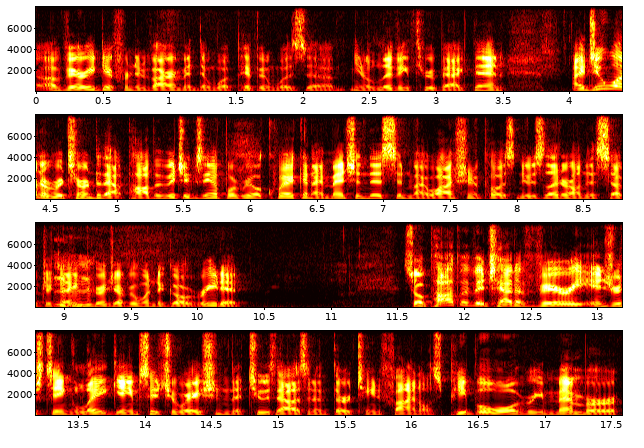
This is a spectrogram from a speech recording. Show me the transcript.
a very different environment than what Pippen was, uh, you know, living through back then. I do want to return to that Popovich example real quick, and I mentioned this in my Washington Post newsletter on this subject. Mm-hmm. I encourage everyone to go read it. So Popovich had a very interesting late game situation in the 2013 finals. People will remember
